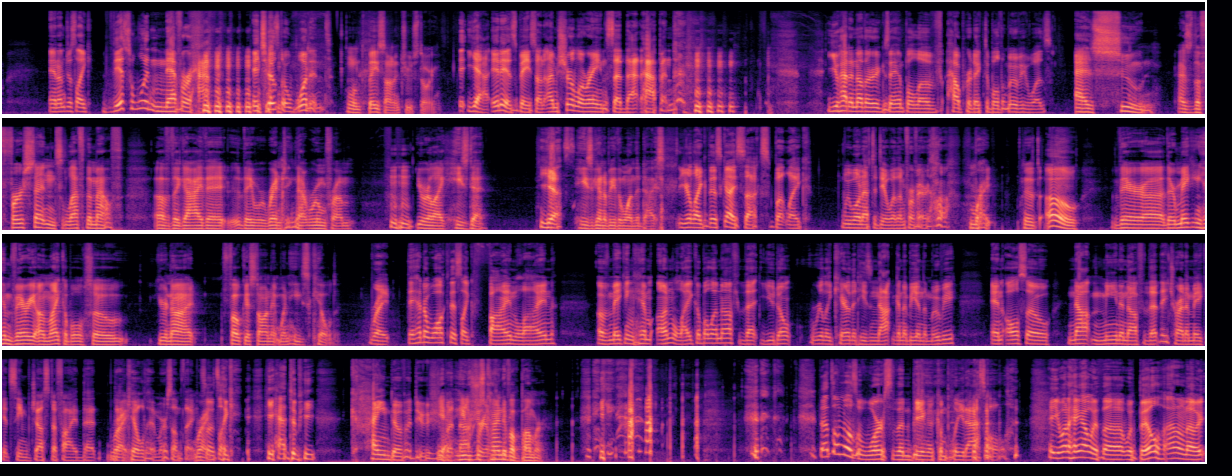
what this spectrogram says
And I'm just like, this would never happen. it just wouldn't. Well, it's based on a true story. It- yeah, it is based on. I'm sure Lorraine said that happened. you had another example of how predictable the movie was. As soon as the first sentence left the mouth of the guy that they were renting that room from, you were like, he's dead. Yes. He's going to be the one that dies. You're like, this guy sucks, but like, we won't have to deal with him for very long. Right. oh, they're uh, they're making him very unlikable, so you're not focused on it when he's killed. Right. They had to walk this like fine line of making him unlikable enough that you don't really care that he's not going to be in the movie and also not mean enough that they try to make it seem justified that Right. they killed him or something. Right. So it's like he had to be kind of a douche, Yeah, but he was just really. kind of a bummer. That's almost worse than being a complete asshole. hey, you want to hang out with uh with Bill? I don't know.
